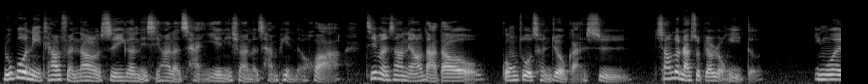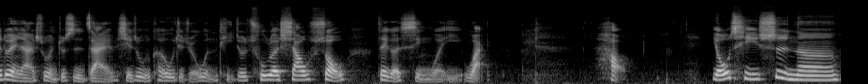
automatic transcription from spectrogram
如果你挑选到的是一个你喜欢的产业、你喜欢的产品的话，基本上你要达到工作成就感是相对来说比较容易的，因为对你来说，你就是在协助客户解决问题，就除了销售这个行为以外。好，尤其是呢，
